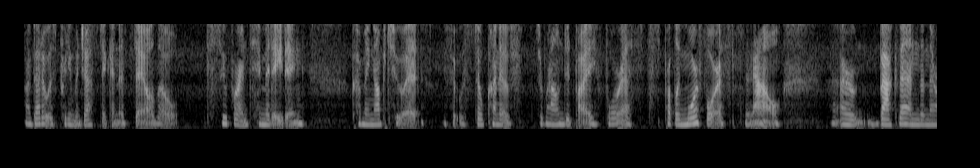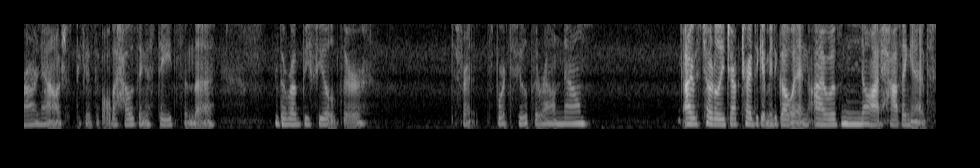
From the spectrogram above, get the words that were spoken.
I bet it was pretty majestic in its day, although super intimidating coming up to it. If it was still kind of surrounded by forests, probably more forests now, or back then than there are now, just because of all the housing estates and the the rugby fields or different sports fields around now. I was totally Jack tried to get me to go in. I was not having it.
